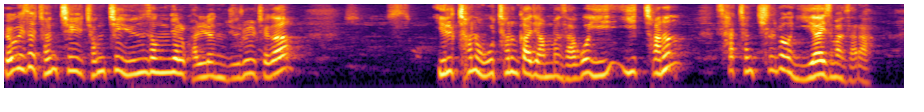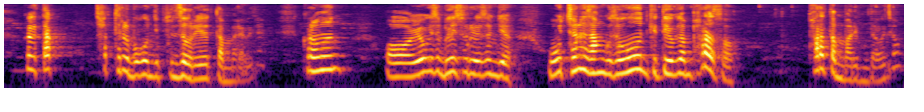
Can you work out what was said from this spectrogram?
여기서 전체, 정치 윤석열 관련주를 제가 1차는 5천원까지 한번 사고, 이 2차는 4,700원 이하에서만 사라. 그러니까 딱 차트를 보고 이제 분석을 해줬단 말이야. 그죠? 그러면, 어, 여기서 매수를 해서 이제 5천에 산 것은 그때 여기 한번 팔았어. 팔았단 말입니다. 그죠?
